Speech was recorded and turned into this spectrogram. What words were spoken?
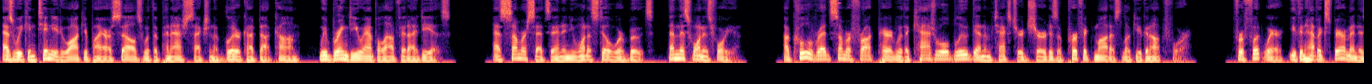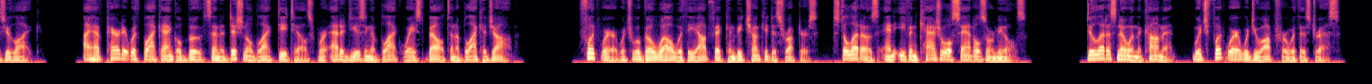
As we continue to occupy ourselves with the panache section of glittercut.com, we bring to you ample outfit ideas. As summer sets in and you want to still wear boots, then this one is for you. A cool red summer frock paired with a casual blue denim textured shirt is a perfect modest look you can opt for. For footwear, you can have experiment as you like. I have paired it with black ankle boots and additional black details were added using a black waist belt and a black hijab. Footwear which will go well with the outfit can be chunky disruptors, stilettos, and even casual sandals or mules. Do let us know in the comment which footwear would you opt for with this dress.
